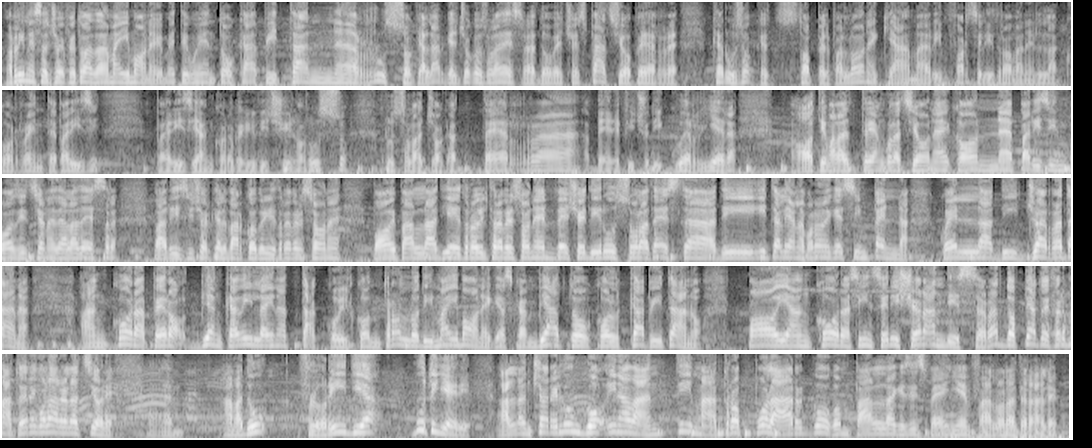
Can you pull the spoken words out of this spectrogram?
Rimessa già effettuata da Maimone che mette in movimento Capitan Russo che allarga il gioco sulla destra dove c'è spazio per Caruso che stoppa il pallone, chiama rinforzi e li trova nella corrente Parisi. Parisi ancora per il vicino Russo, Russo la gioca a terra a beneficio di Guerriera. Ottima la triangolazione con Parisi in posizione dalla destra. Parisi cerca il varco per il traversone, poi palla dietro il traversone invece di Russo, la testa di Italiana, pallone che si impenna, quella di Giarratana. Ancora però Biancavilla in attacco, il controllo controllo di Maimone che ha scambiato col capitano. Poi ancora si inserisce Randis raddoppiato e fermato, è regolare l'azione. Eh, Amadou, Floridia Buttiglieri a lanciare lungo in avanti ma troppo largo con palla che si spegne in fallo laterale.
